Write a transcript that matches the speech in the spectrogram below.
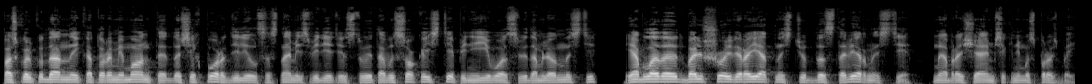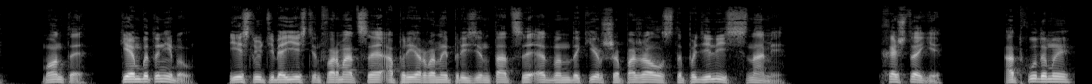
Поскольку данные, которыми Монте до сих пор делился с нами, свидетельствуют о высокой степени его осведомленности и обладают большой вероятностью достоверности, мы обращаемся к нему с просьбой. Монте, кем бы ты ни был, если у тебя есть информация о прерванной презентации Эдмонда Кирша, пожалуйста, поделись с нами. Хэштеги. Откуда мы?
